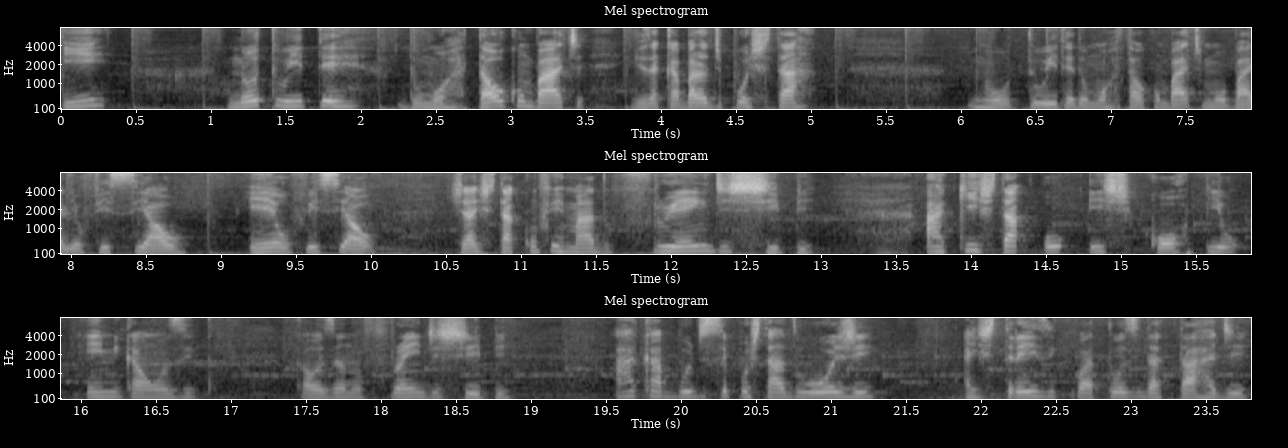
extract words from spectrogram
e no Twitter do Mortal Kombat eles acabaram de postar no Twitter do Mortal Kombat Mobile oficial. É oficial. Já está confirmado Friendship. Aqui está o Scorpion MK11 causando friendship. Acabou de ser postado hoje às 3h14 da tarde.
